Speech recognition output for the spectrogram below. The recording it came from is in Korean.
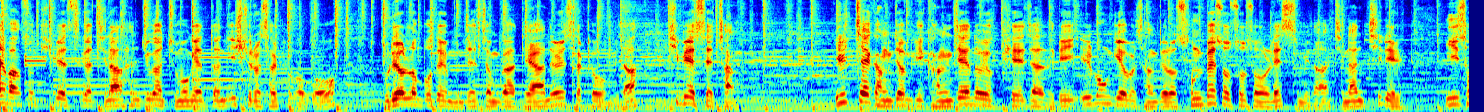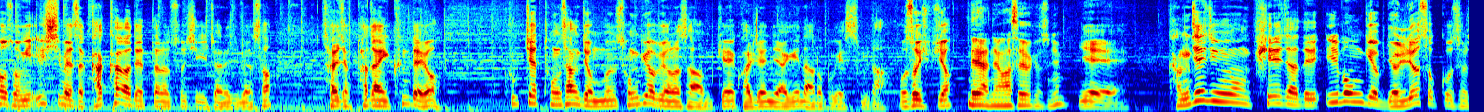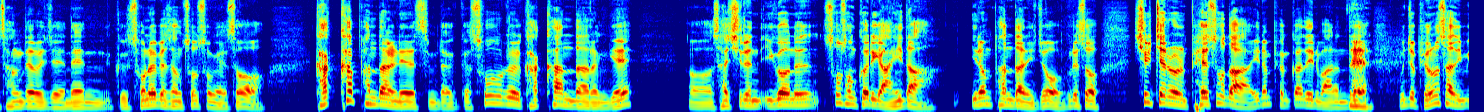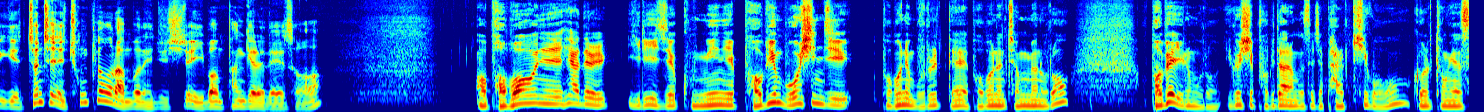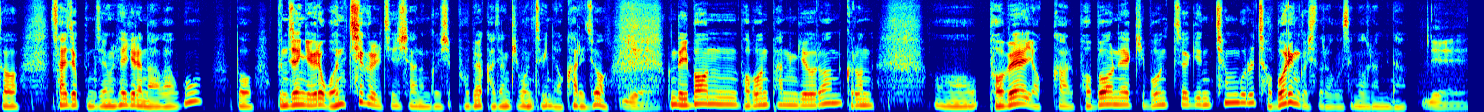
국민의 방송 TBS가 지난 한 주간 주목했던 이슈를 살펴보고 우리 언론 보도의 문제점과 대안을 살펴봅니다. TBS의 창. 일제 강점기 강제 노역 피해자들이 일본 기업을 상대로 손배소 소송을 냈습니다. 지난 7일 이 소송이 1심에서 각하가 됐다는 소식이 전해지면서 사회적 파장이 큰데요. 국제통상 전문 송기호 변호사와 함께 관련 이야기 나눠보겠습니다. 어서 오십시오. 네, 안녕하세요, 교수님. 예. 강제징용 피해자들이 일본 기업 16곳을 상대로 이제 낸 그 손해배상 소송에서 각하 판단을 내렸습니다. 그러니까 소를 각하한다는 게 어, 사실은 이거는 소송거리가 아니다. 이런 판단이죠. 그래서 실제로는 패소다. 이런 평가들이 많은데 네. 먼저 변호사님 이게 전체적인 총평을 한번 해 주시죠. 이번 판결에 대해서. 어, 법원이 해야 될 일이 이제 국민이 법이 무엇인지 법원에 물을 때 법원은 정면으로 법의 이름으로 이것이 법이다라는 것을 이제 밝히고 그걸 통해서 사회적 분쟁을 해결해 나가고 또 분쟁 해결의 원칙을 제시하는 것이 법의 가장 기본적인 역할이죠. 예. 근데 이번 법원 판결은 그런 어 법의 역할, 법원의 기본적인 책무를 저버린 것이라고 생각을 합니다. 예.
